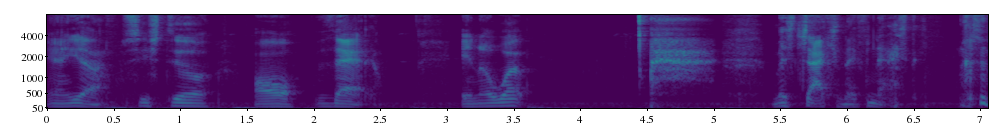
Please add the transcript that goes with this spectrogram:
and yeah, she's still all that. You know what? Miss Jackson, if nasty.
